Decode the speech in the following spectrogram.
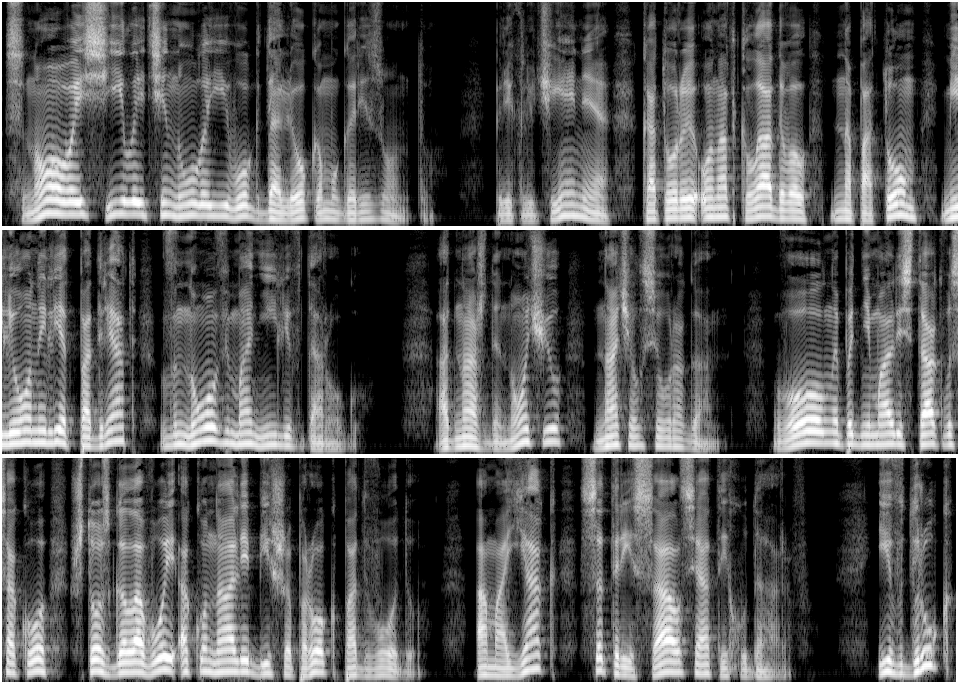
с новой силой тянуло его к далекому горизонту. Приключения, которые он откладывал на потом миллионы лет подряд, вновь манили в дорогу. Однажды ночью начался ураган. Волны поднимались так высоко, что с головой окунали Бишоп-Рок под воду, а маяк сотрясался от их ударов. И вдруг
